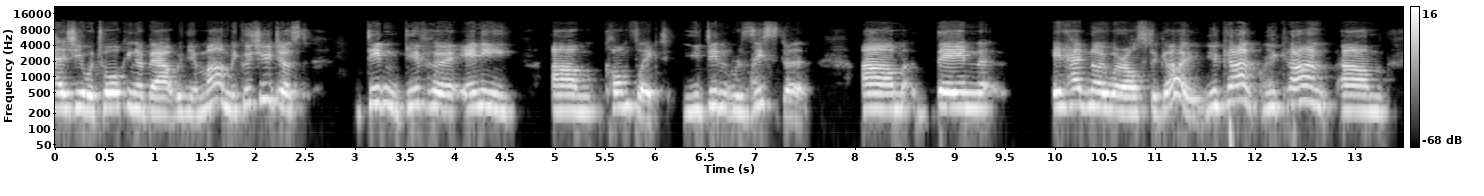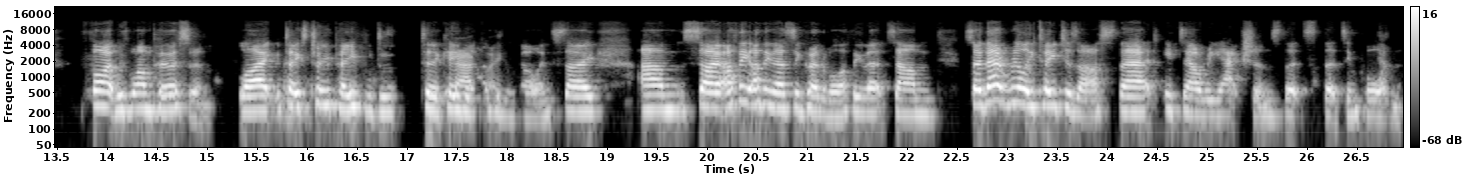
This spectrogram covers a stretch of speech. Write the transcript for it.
as you were talking about with your mum, because you just didn't give her any um, conflict, you didn't resist it, um, then it had nowhere else to go. You can't you can't um, fight with one person. Like it takes two people to to keep Exactly. argument going. So um, so I think I think that's incredible. I think that's um, so that really teaches us that it's our reactions that's that's important.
